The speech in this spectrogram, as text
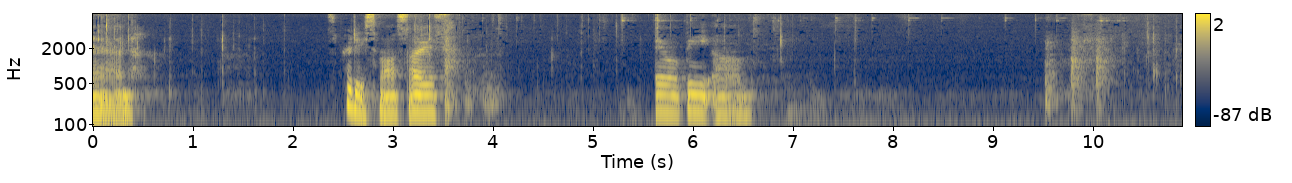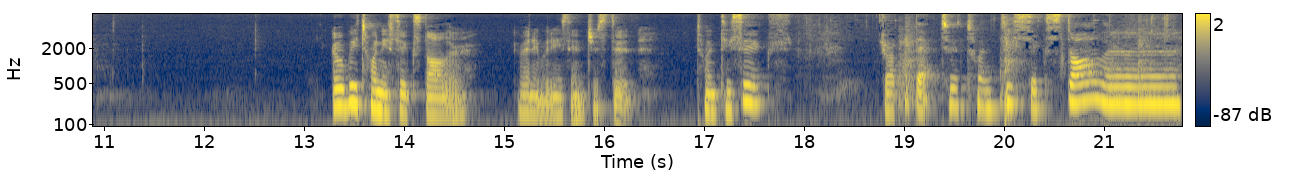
And it's pretty small size it will be um, it will be $26 if anybody's interested 26 drop that to $26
